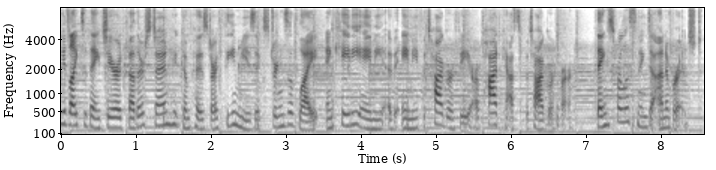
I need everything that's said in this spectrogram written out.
We'd like to thank Jared Featherstone, who composed our theme music, Strings of Light, and Katie Amy of Amy Photography, our podcast photographer. Thanks for listening to Unabridged.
